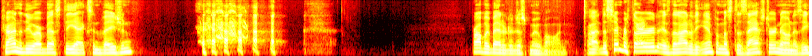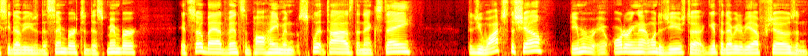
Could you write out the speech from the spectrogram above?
Trying to do our best DX invasion. Probably better to just move on. Uh, December 3rd is the night of the infamous disaster known as ECW's December to Dismember. It's so bad, Vince and Paul Heyman split ties the next day. Did you watch the show? Do you remember ordering that one? Did you used to get the WWF shows and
